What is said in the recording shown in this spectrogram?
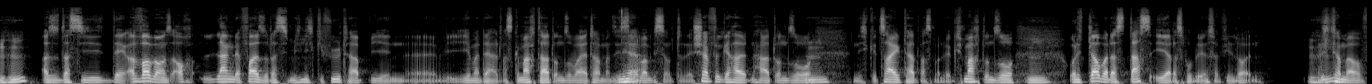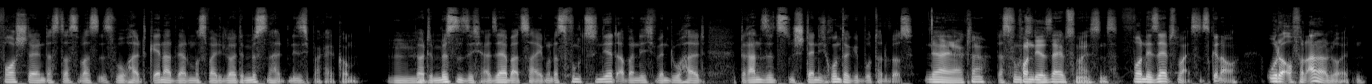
Mhm. Also, dass sie denken, war bei uns auch lang der Fall so, dass ich mich nicht gefühlt habe wie, äh, wie jemand, der halt was gemacht hat und so weiter, man sich Ja. selber ein bisschen unter den Scheffel gehalten hat und so, Mhm. nicht gezeigt hat, was man wirklich macht und so. Mhm. Und ich glaube, dass das eher das Problem ist bei vielen Leuten. Mhm. ich kann mir aber vorstellen, dass das was ist, wo halt geändert werden muss, weil die Leute müssen halt in die Sichtbarkeit kommen. Mhm. Leute müssen sich halt selber zeigen. Und das funktioniert aber nicht, wenn du halt dran sitzt und ständig runtergebuttert wirst. Ja, ja, klar. Das Von dir selbst meistens. von dir selbst meistens, genau. Oder auch von anderen Leuten.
